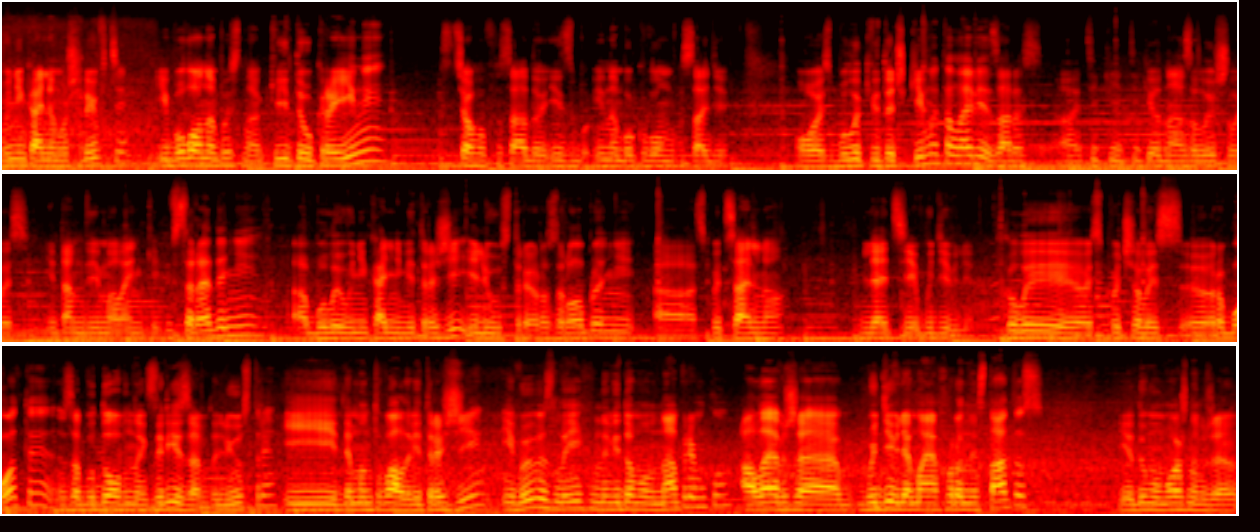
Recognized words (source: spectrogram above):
в унікальному шрифті. І було написано Квіти України з цього фасаду і, і на боковому фасаді. Ось були квіточки металеві, зараз тільки, тільки одна залишилась, і там дві маленькі. Всередині були унікальні вітражі і люстри, розроблені спеціально для цієї будівлі. Коли ось почались е, роботи, забудовник зрізав люстри і демонтували вітражі, і вивезли їх в невідомому напрямку. Але вже будівля має охоронний статус. Я думаю, можна вже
